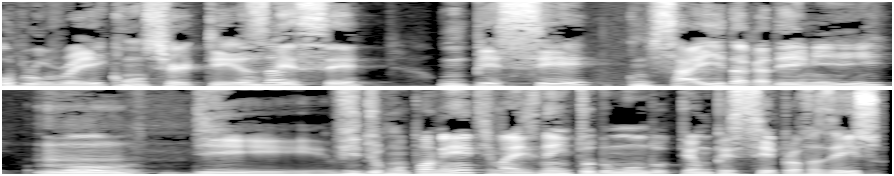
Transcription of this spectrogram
O Blu-ray, com um certeza PC. Um PC com saída HDMI ou de vídeo componente, mas nem todo mundo tem um PC para fazer isso.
